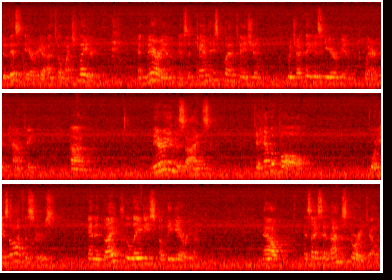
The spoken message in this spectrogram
to this area until much later. And Marion is at Cantey's Plantation, which I think is here in Clarendon County. Um, Marion decides to have a ball for his officers and invite the ladies of the area. Now, as I said, I'm a storyteller,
